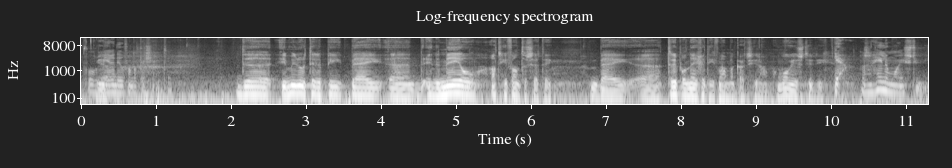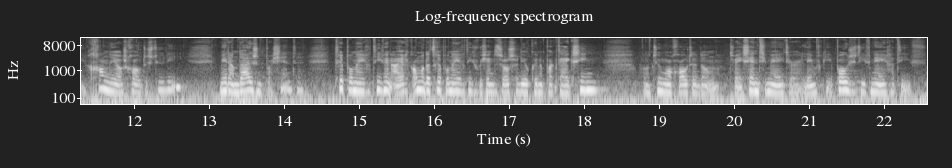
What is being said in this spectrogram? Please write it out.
voor het Ja. merendeel van de patiënten. De immunotherapie bij, eh, in de neo-adjuvante setting. Bij eh triple negatief mammacarcinoom. Een mooie studie. Ja, dat is een hele mooie studie. Grandioos grote studie. Meer dan duizend patiënten. Triple negatief. En eigenlijk allemaal de triple negatieve patiënten zoals we die ook in de praktijk zien. Van een tumor groter dan 2 centimeter. Lymfeklier positief, negatief.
